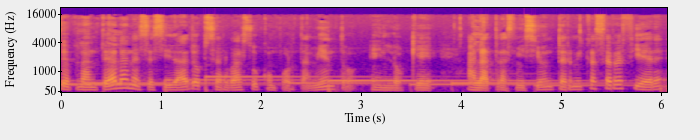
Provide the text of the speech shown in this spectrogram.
se plantea la necesidad de observar su comportamiento en lo que a la transmisión térmica se refiere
